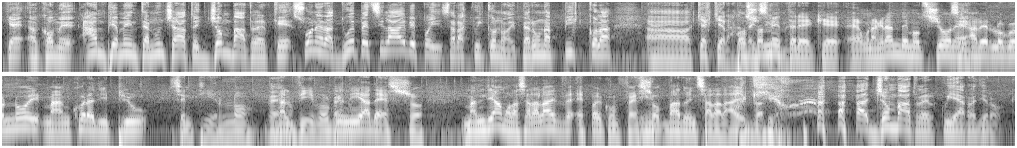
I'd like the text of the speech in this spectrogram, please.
che eh, come ampiamente annunciato è John Butler che suonerà due pezzi live e poi sarà qui con noi per una piccola eh, chiacchierata. Posso insieme. ammettere che è una grande emozione Sì. averlo con noi, ma ancora di più sentirlo Vero, dal vivo. vero. Quindi adesso mandiamo la sala live e poi confesso, In- vado in sala live. John Butler qui a Radio Rock.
